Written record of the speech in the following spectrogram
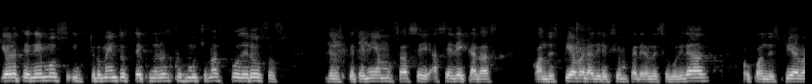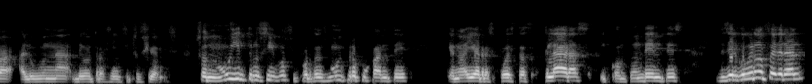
que ahora tenemos instrumentos tecnológicos mucho más poderosos de los que teníamos hace, hace décadas, cuando espiaba la Dirección Federal de Seguridad o cuando espiaba alguna de otras instituciones. Son muy intrusivos y por tanto es muy preocupante que no haya respuestas claras y contundentes desde el gobierno federal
